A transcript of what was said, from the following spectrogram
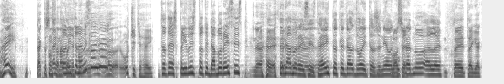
Hej, takto som Tak sa na to oni to nepo- nemysleli, že? No, Určite, hej. Toto je až príliš, toto je double racist? To je double racist, hej? Toto je dvojito, že nielen Vlastne- ukradnú, ale... To je tak, jak,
